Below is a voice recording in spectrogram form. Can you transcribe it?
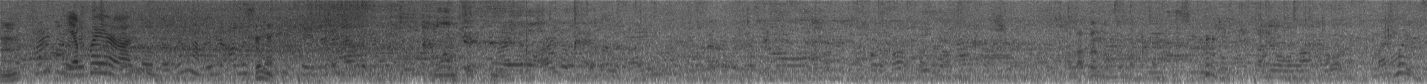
Hı? Yapay herhalde o da değil mi? Şu mu?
